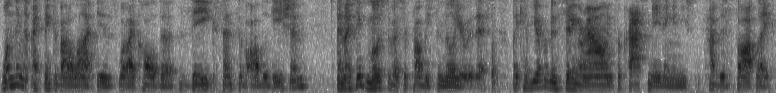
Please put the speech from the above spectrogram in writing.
One thing I think about a lot is what I call the vague sense of obligation. And I think most of us are probably familiar with this. Like, have you ever been sitting around procrastinating and you have this thought like,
